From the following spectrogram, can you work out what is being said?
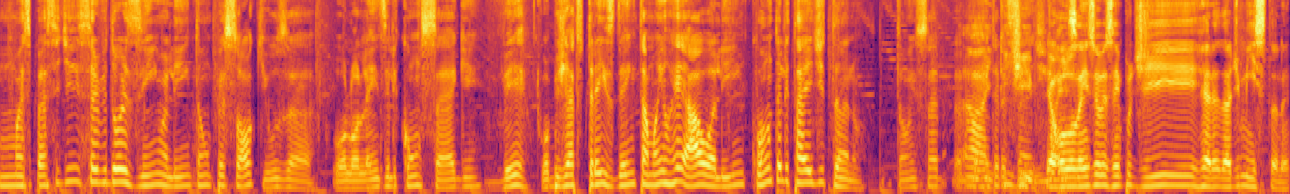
uma espécie de servidorzinho ali, então o pessoal que usa o HoloLens ele consegue ver o objeto 3D em tamanho real ali enquanto ele está editando. Então isso é, é ah, bem interessante. Entendi. O HoloLens é um exemplo de realidade mista, né?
